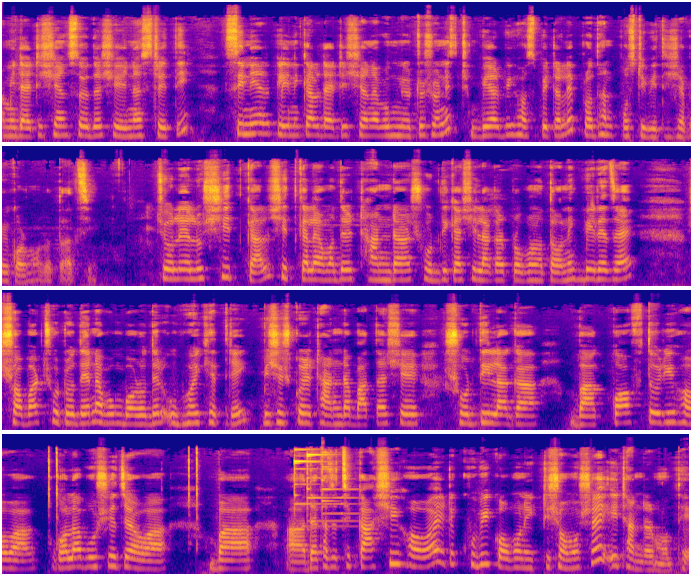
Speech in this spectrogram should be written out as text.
আমি dietitian Syeda Sherina Smriti, senior clinical dietitian এবং নিউট্রিশনিস্ট, বিআরবি হসপিটালে প্রধান পুষ্টিবিদ হিসেবে কর্মরত আছি। চলে এলো শীতকাল। শীতকালে আমাদের ঠান্ডা, সর্দি, কাশি লাগার প্রবণতা অনেক বেড়ে যায়। সবার ছোটদের এবং বড়দের উভয় ক্ষেত্রেই। বিশেষ করে ঠান্ডা বাতাসে সর্দি লাগা বা কফ তৈরি হওয়া, গলা বসে যাওয়া বা দেখা যাচ্ছে কাশি হওয়া, এটা খুবই কমন একটি সমস্যা এই ঠান্ডার মধ্যে।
